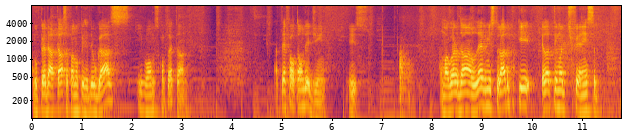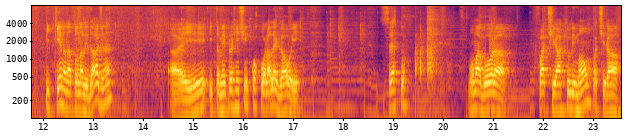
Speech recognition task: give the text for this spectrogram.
no pé da taça para não perder o gás e vamos completando. Até faltar um dedinho. Isso. Vamos agora dar uma leve misturada porque ela tem uma diferença pequena na tonalidade, né? Aí, e também para a gente incorporar legal aí. Certo? Vamos agora fatiar aqui o limão para tirar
